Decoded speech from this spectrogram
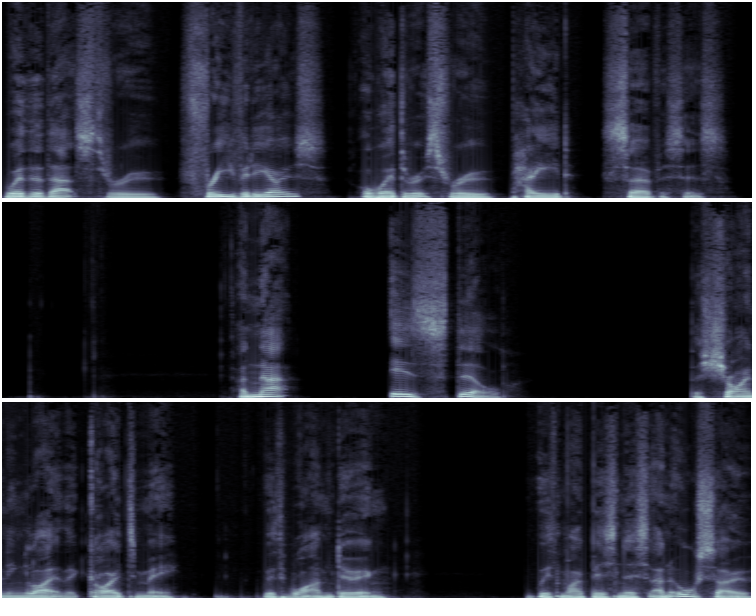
whether that's through free videos or whether it's through paid services. And that is still the shining light that guides me with what I'm doing with my business and also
